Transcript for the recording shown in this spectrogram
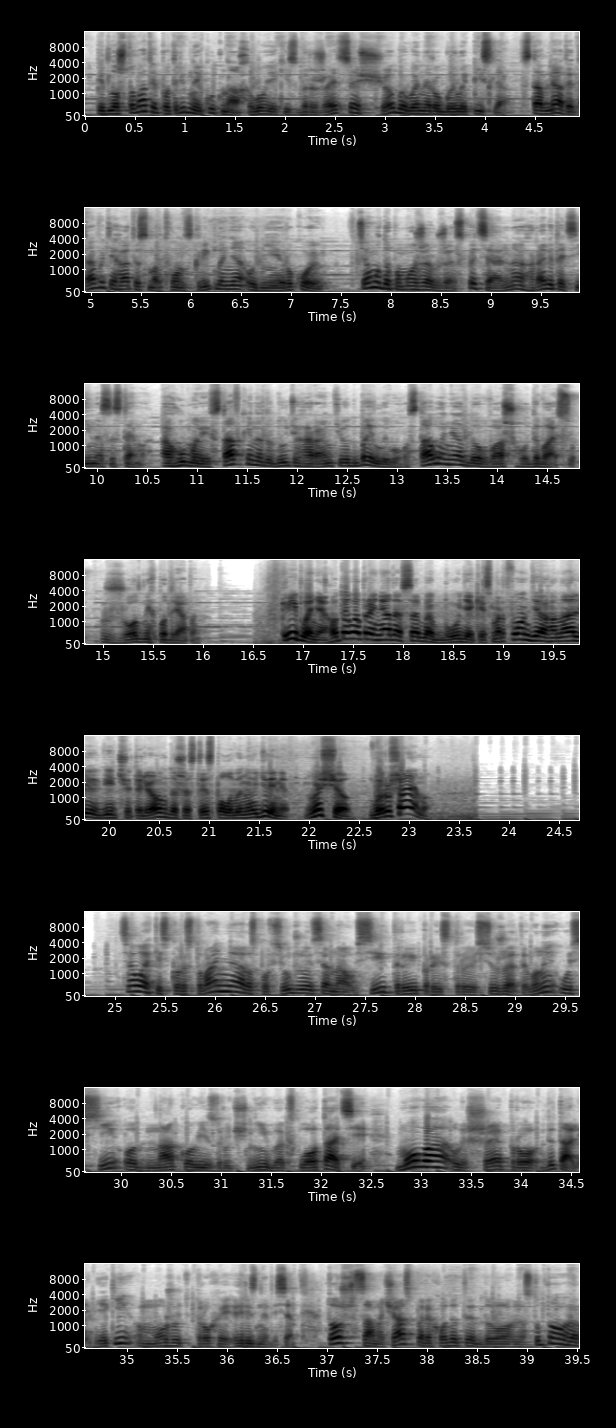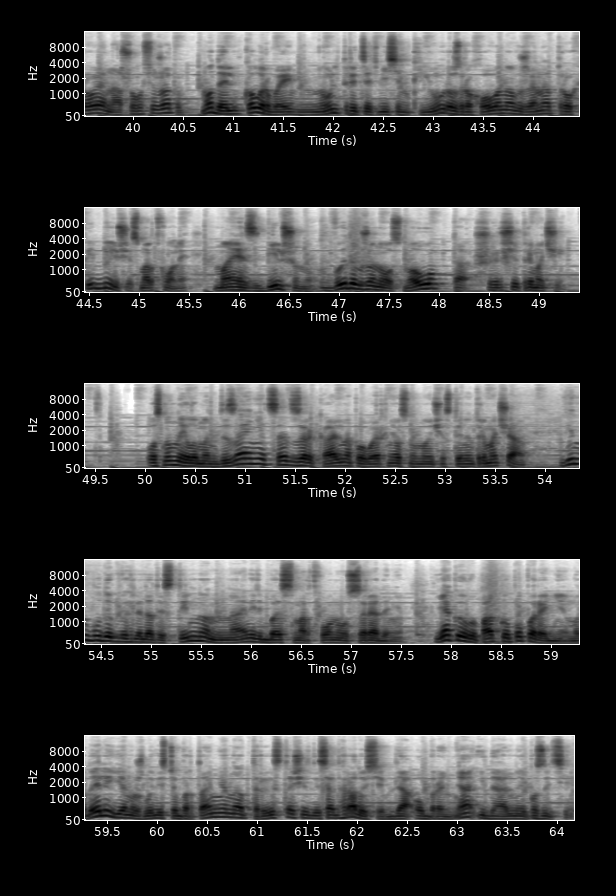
Підлаштувати потрібний кут нахилу, який збережеться, що би ви не робили після. Вставляти та витягати смартфон з кріплення однією рукою. В цьому допоможе вже спеціальна гравітаційна система. А гумові вставки нададуть гарантію дбайливого ставлення до вашого девайсу. Жодних подряпин. Кріплення готове прийняти в себе будь-який смартфон діагоналію від 4 до 6,5 дюймів. Ну що, вирушаємо? Ця легкість користування розповсюджується на усі три пристрої сюжети. Вони усі однакові зручні в експлуатації. Мова лише про деталі, які можуть трохи різнитися. Тож саме час переходити до наступного героя нашого сюжету. Модель Colorway 038Q розрахована вже на трохи більші смартфони, має збільшену видовжену основу та ширші тримачі. Основний елемент дизайні це дзеркальна поверхня основної частини тримача. Він буде виглядати стильно навіть без смартфону усередині. Як і у випадку попередньої моделі, є можливість обертання на 360 градусів для обрання ідеальної позиції.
